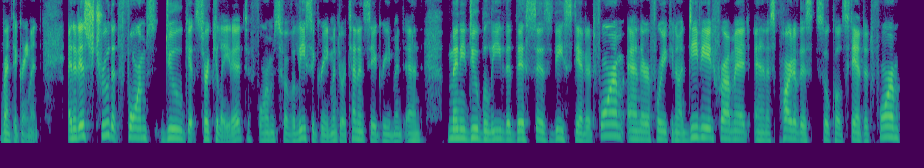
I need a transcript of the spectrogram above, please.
rent agreement. And it is true that forms do get circulated, forms for a lease agreement or a tenancy agreement. And many do believe that this is the standard form, and therefore you cannot deviate from it. And as part of this so called standard form,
